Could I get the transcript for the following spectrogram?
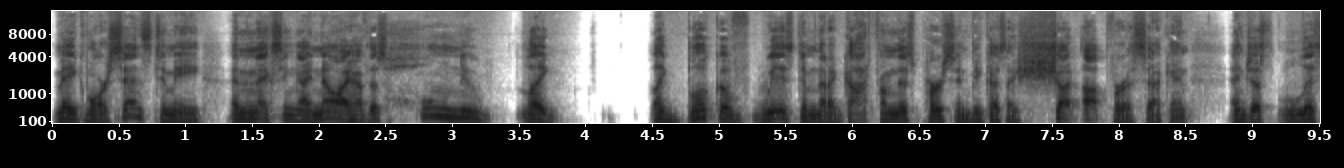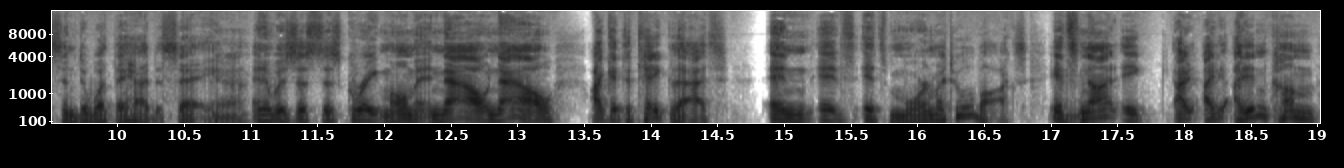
make more sense to me, and the next thing I know, I have this whole new like like book of wisdom that I got from this person because I shut up for a second and just listened to what they had to say. Yeah. And it was just this great moment. And now, now I get to take that and it's it's more in my toolbox. It's not a I, I I didn't come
